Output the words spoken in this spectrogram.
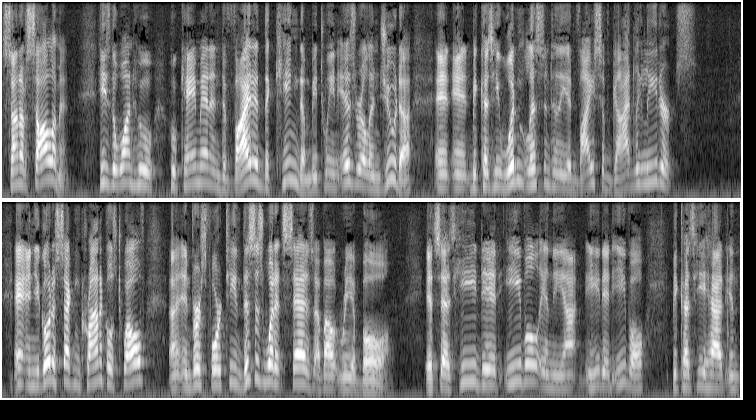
son of Solomon. He's the one who, who came in and divided the kingdom between Israel and Judah and, and because he wouldn't listen to the advice of godly leaders. And, and you go to Second Chronicles 12 uh, in verse 14, this is what it says about Rehoboam. It says, He did evil in the uh, he did evil because he had in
